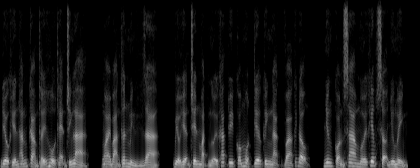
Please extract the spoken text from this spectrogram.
Điều khiến hắn cảm thấy hổ thẹn chính là, ngoài bản thân mình ra, biểu hiện trên mặt người khác tuy có một tia kinh ngạc và kích động, nhưng còn xa mới khiếp sợ như mình.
